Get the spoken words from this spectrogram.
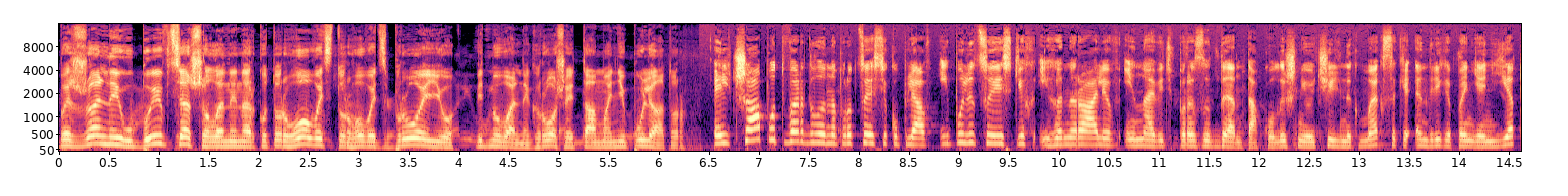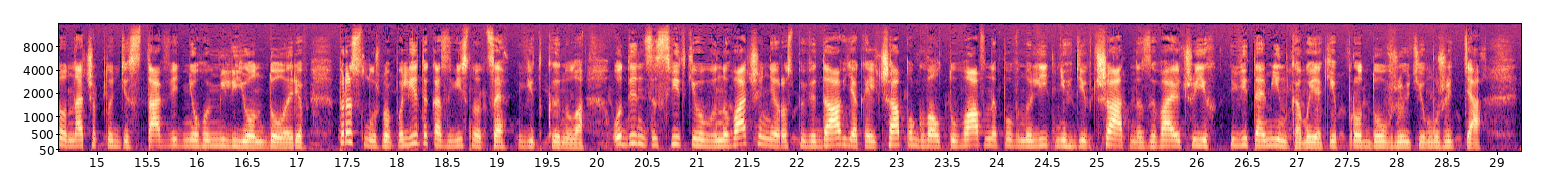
Безжальний убивця, шалений наркоторговець, торговець зброєю, відмивальник грошей та маніпулятор. Ель Чапо, твердили на процесі, купляв і поліцейських, і генералів, і навіть президента. Колишній очільник Мексики Енріке Пеньяньєто начебто дістав від нього мільйон доларів. Прес-служба політика, звісно, це відкинула. Один зі свідків обвинувачення розповідав, як Ель Чапо неповнолітніх дівчат, називаючи їх вітамінками, які продовжують йому життя.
